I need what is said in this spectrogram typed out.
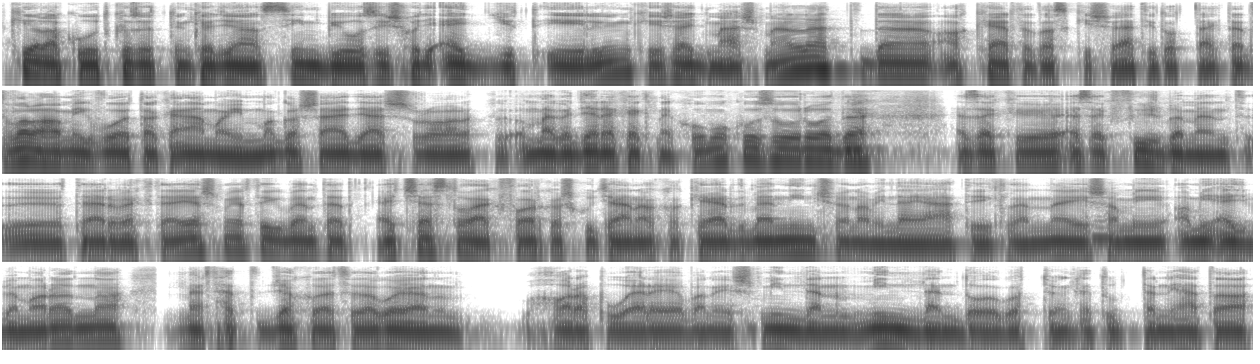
Kialakult közöttünk egy olyan szimbiózis, hogy együtt élünk, és egymás mellett, de a kertet azt kisajátították. Tehát valaha még voltak álmaim magaságyásról, meg a gyerekeknek homokozóról, de ezek, ezek füstbe ment tervek teljes mértékben tehát egy csehszlovák farkaskutyának a kertben nincs olyan, ami ne játék lenne, és ami, ami egybe maradna, mert hát gyakorlatilag olyan harapó ereje van, és minden, minden dolgot tönkre tud tenni. Hát a,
